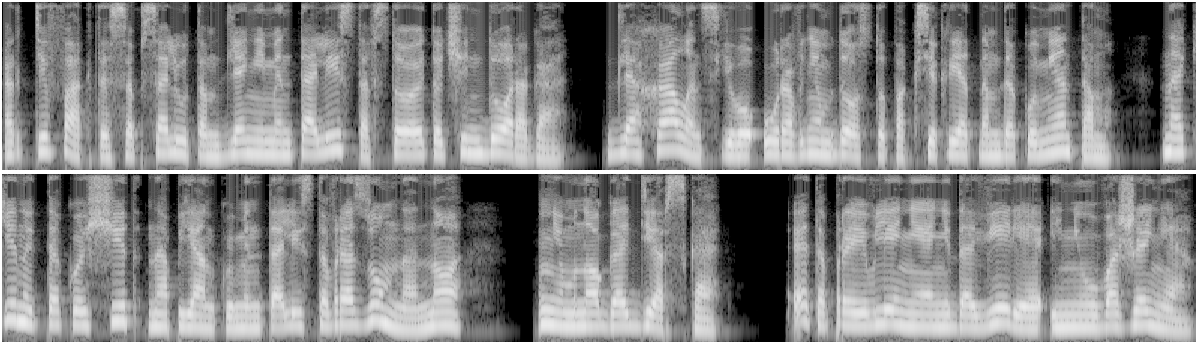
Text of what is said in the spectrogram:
Артефакты с абсолютом для нементалистов стоят очень дорого. Для Халлен с его уровнем доступа к секретным документам накинуть такой щит на пьянку менталистов разумно, но немного дерзко. Это проявление недоверия и неуважения.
